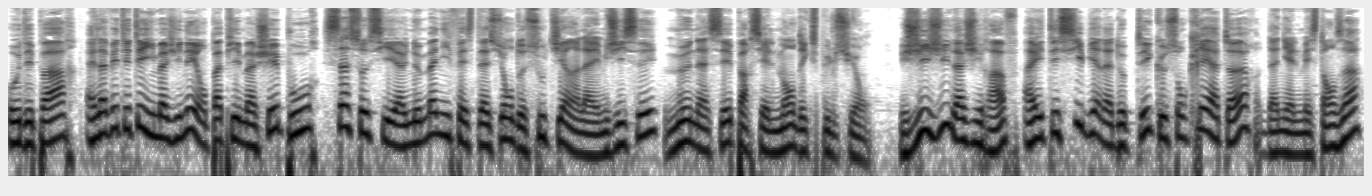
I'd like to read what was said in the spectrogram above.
Au départ, elle avait été imaginée en papier mâché pour s'associer à une manifestation de soutien à la MJC menacée partiellement d'expulsion. Gigi la girafe a été si bien adoptée que son créateur, Daniel Mestanza,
